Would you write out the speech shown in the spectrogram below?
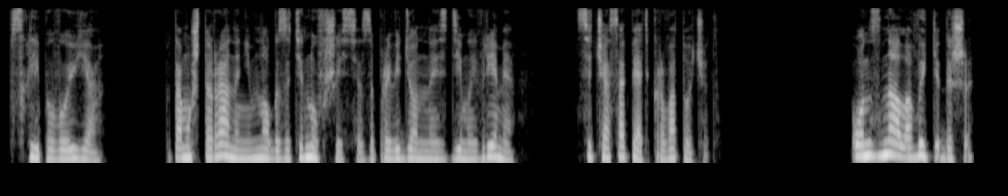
Всхлипываю я, потому что рана, немного затянувшаяся за проведенное с Димой время, сейчас опять кровоточит. Он знал о выкидыше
